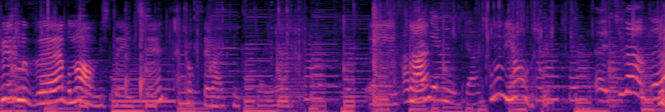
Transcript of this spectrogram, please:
kırmızı. Bunu almıştı Elçin. Çok sever Kekstra'yı. Ama yemeyeceğim. bunu niye aldık biz? Ölçün aldı.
